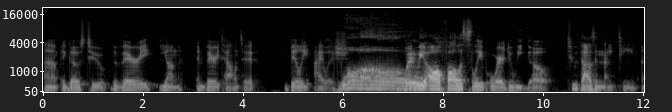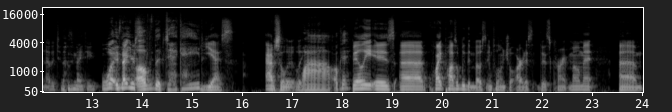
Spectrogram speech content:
Um, it goes to the very young and very talented Billie Eilish. whoa. When we all fall asleep, where do we go? 2019, another 2019. What is that your? of the decade. yes, absolutely. Wow. Okay. Billie is uh, quite possibly the most influential artist at this current moment. Um,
